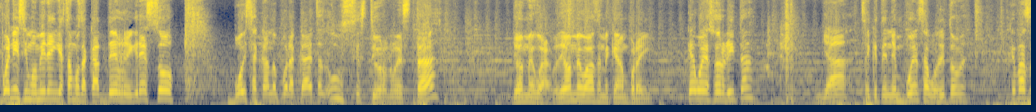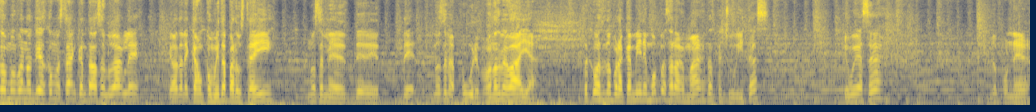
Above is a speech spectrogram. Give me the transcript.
Buenísimo, miren, ya estamos acá de regreso. Voy sacando por acá estas. Uf, este horno está. Dios me guardo, Dios me guardo, se me quedan por ahí. ¿Qué voy a hacer ahorita? Ya sé que tienen buen saborcito. ¿Qué pasó? Muy buenos días, ¿cómo está? Encantado de saludarle. Ya voy a tener comida para usted ahí. No se me, no se me apure, por favor, no se me vaya. Estoy haciendo por acá, miren, voy a empezar a armar estas pechuguitas. ¿Qué voy a hacer? Le voy a poner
